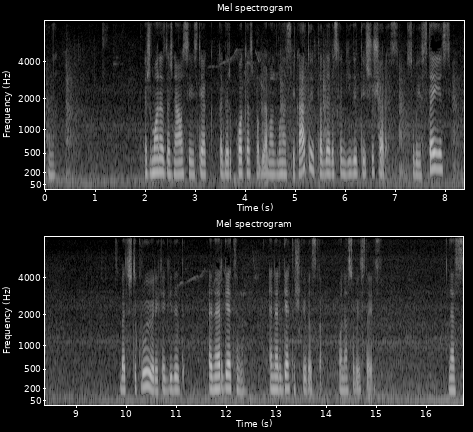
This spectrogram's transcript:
kūną. Ir žmonės dažniausiai vis tiek, kad ir kokios problemos būna sveikatoje, pradeda viską gydyti iš išorės. Su vaistais, Bet iš tikrųjų reikia gydyti energetinį, energetiškai viską, o ne su vaistais. Nes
